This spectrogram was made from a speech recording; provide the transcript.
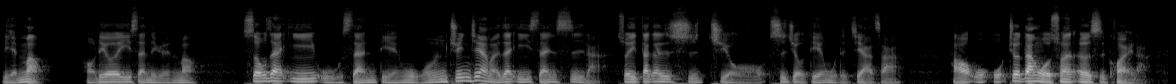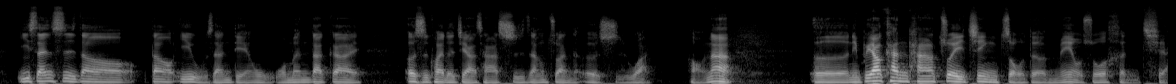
联帽。好，六二一三的原帽收在一五三点五，我们均价买在一三四啦，所以大概是十九十九点五的价差。好，我我就当我算二十块啦，一三四到到一五三点五，我们大概二十块的价差，十张赚了二十万。好，那呃，你不要看它最近走的没有说很强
